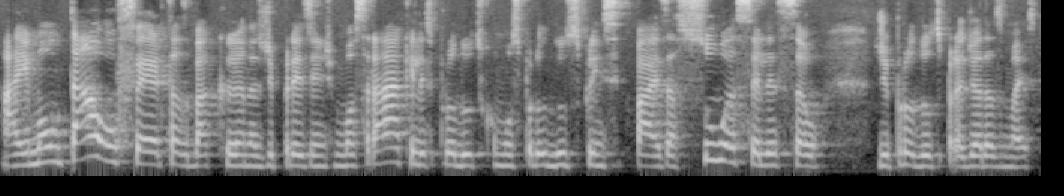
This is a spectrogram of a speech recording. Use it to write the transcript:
Aí montar ofertas bacanas de presente, mostrar aqueles produtos como os produtos principais, a sua seleção de produtos para Dia das Mães.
